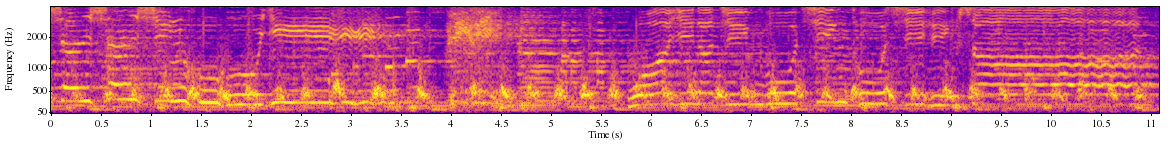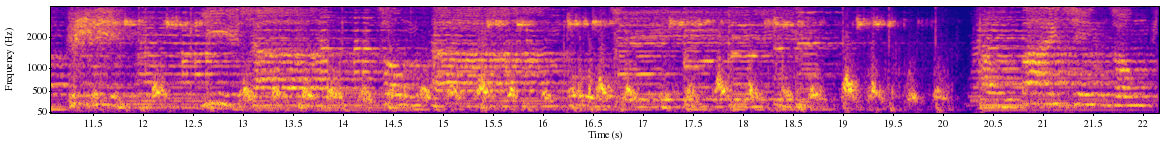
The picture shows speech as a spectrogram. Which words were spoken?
的欢声心呼应，霹雳，我以那劲舞倾吐心声，霹雳，一生从桑不弃，澎湃心中霹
